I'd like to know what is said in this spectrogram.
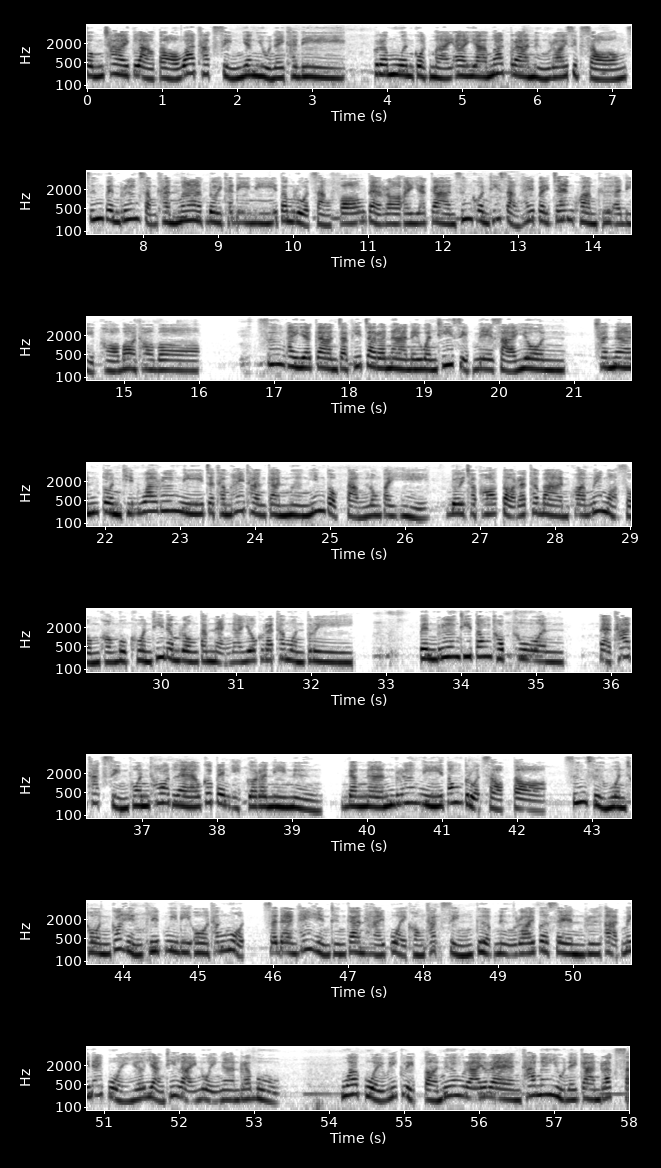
สมชายกล่าวต่อว่าทักษิณยังอยู่ในคดี ประมวลกฎหมายอาญามาตรา 112 ซึ่งเป็นเรื่องสำคัญมาก โดยคดีนี้ตำรวจสั่งฟ้องแต่รออายการ ซึ่งคนที่สั่งให้ไปแจ้งความคืออดีตผอบอทบซึ่งอายการจะพิจารณาในวันที่ 10 เมษายน ฉะนั้นตนคิดว่าเรื่องนี้จะทำให้ทางการเมืองยิ่งตกต่ำลงไปอีก โดยเฉพาะต่อรัฐบาลความไม่เหมาะสมของบุคคลที่ดำรงตำแหน่งนายกรัฐมนตรี เป็นเรื่องที่ต้องทบทวน แต่ถ้าทักษิณพ้นโทษแล้วก็เป็นอีกกรณีหนึ่ง ดังนั้นเรื่องนี้ต้องตรวจสอบต่อ ซึ่งสื่อมวลชนก็เห็นคลิปวิดีโอทั้งหมด แสดงให้เห็นถึงการหายป่วยของทักษิณเกือบ 100%หรืออาจไม่ได้ป่วยเยอะอย่างที่หลายหน่วยงานระบุ ว่าป่วยวิกฤตต่อเนื่องร้ายแรงถ้าไม่อยู่ในการรักษา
